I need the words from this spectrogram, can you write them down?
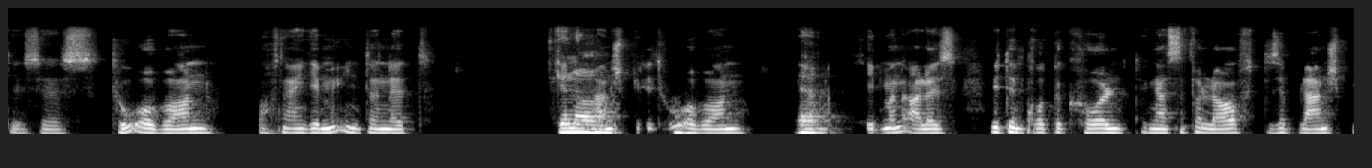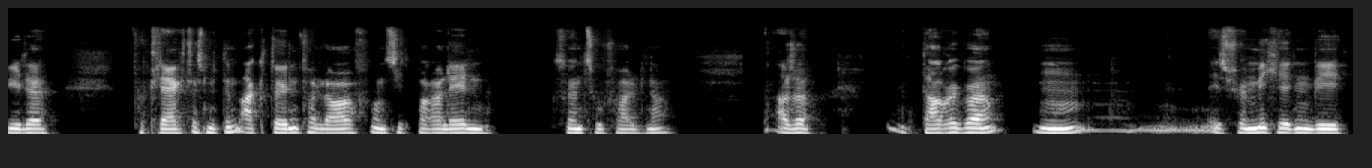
Dieses 201, auch eingeben im Internet. Genau. Planspiel 201. Ja. Sieht man alles mit den Protokollen, den ganzen Verlauf dieser Planspiele vergleicht das mit dem aktuellen Verlauf und sieht Parallelen. So ein Zufall. Ne? Also darüber mh, hm, ist für mich irgendwie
